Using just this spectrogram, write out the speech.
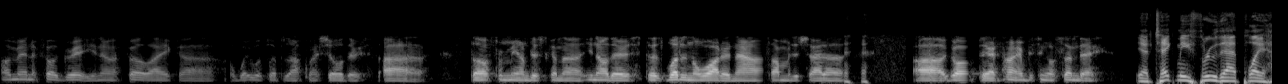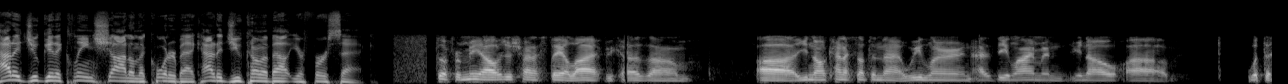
Oh man, it felt great. You know, it felt like uh, a weight was lifted off my shoulders. Uh, so for me, I'm just gonna, you know, there's there's blood in the water now, so I'm gonna just try to uh, go up there and hunt every single Sunday. Yeah, take me through that play. How did you get a clean shot on the quarterback? How did you come about your first sack? So for me, I was just trying to stay alive because, um, uh, you know, kind of something that we learn as D linemen, you know, uh, with the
